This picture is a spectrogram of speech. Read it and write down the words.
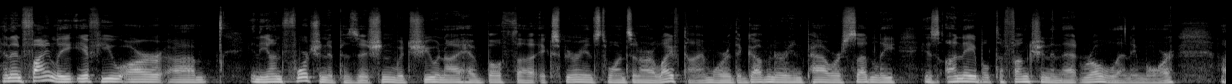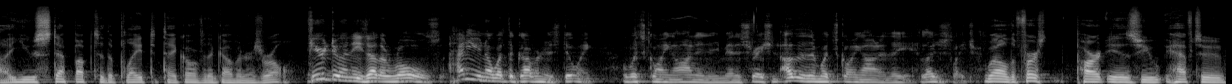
And then finally, if you are um, in the unfortunate position, which you and I have both uh, experienced once in our lifetime, where the governor in power suddenly is unable to function in that role anymore, uh, you step up to the plate to take over the governor's role. If you're doing these other roles, how do you know what the governor's doing? Or what's going on in the administration, other than what's going on in the legislature? Well, the first part is you have to,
